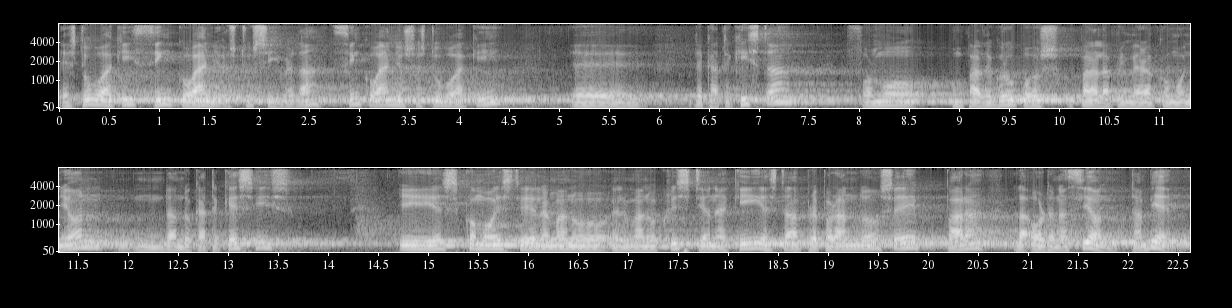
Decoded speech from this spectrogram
estuvo aquí cinco años, tú sí, ¿verdad? Cinco años estuvo aquí eh, de catequista, formó un par de grupos para la primera comunión, dando catequesis, y es como este el hermano, el hermano Christian aquí está preparándose para la ordenación también.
